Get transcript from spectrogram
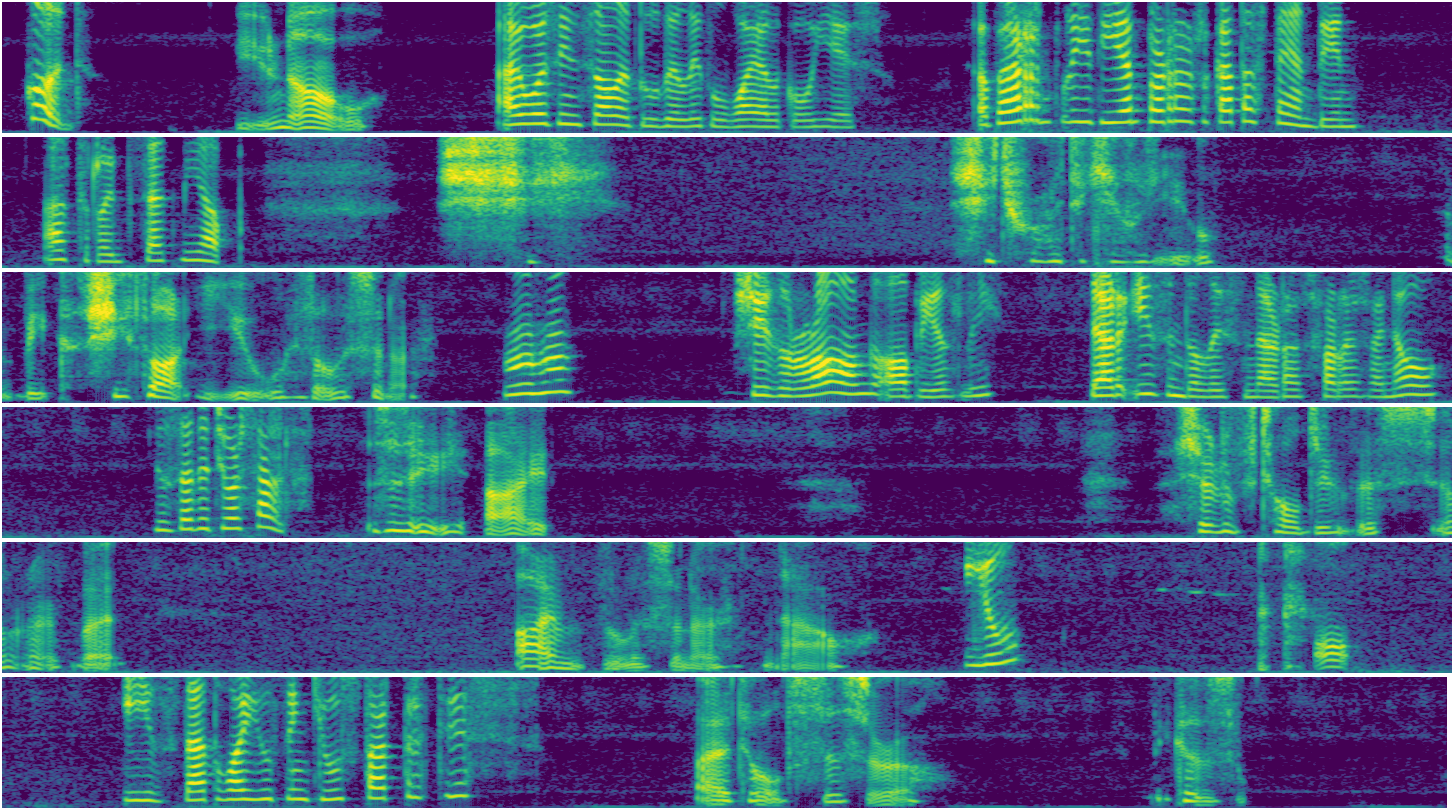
Good. You know. I was in Solitude a little while ago, yes. Apparently, the Emperor got a stand in. Astrid set me up. She. She tried to kill you. Because she thought you were the listener. Mm hmm. She's wrong, obviously. There isn't a listener as far as I know. You said it yourself. See, I should have told you this sooner, but I'm the listener now. You? oh. Is that why you think you started this? I told Cicero because,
